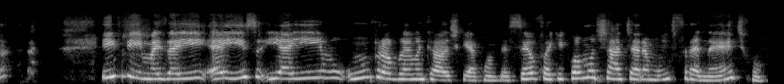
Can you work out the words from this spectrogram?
Enfim, mas aí é isso. E aí um problema que eu acho que aconteceu foi que como o chat era muito frenético,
